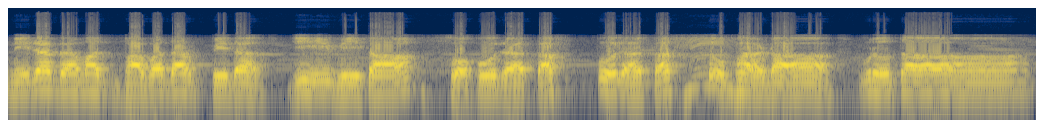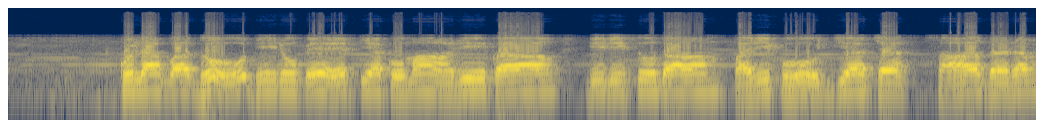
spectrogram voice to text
निरगमद्भवदर्पितजीविता स्वपुरतः पुरतः सुभडा वृता। कुलवधूभिरुपेत्य कुमारिका गिरिसुदां परिपूज्य च सादरं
